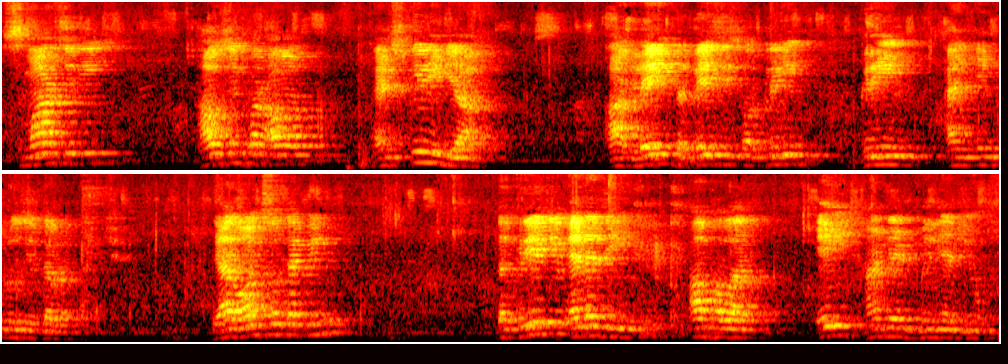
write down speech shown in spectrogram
smart cities, housing for all, and Skill India are laying the basis for clean, green, and inclusive development. They are also tapping the creative energy of our 800 million youth.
